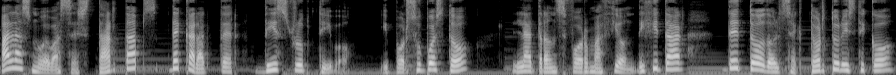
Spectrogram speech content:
a las nuevas startups de carácter disruptivo. Y por supuesto, la transformación digital de todo el sector turístico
